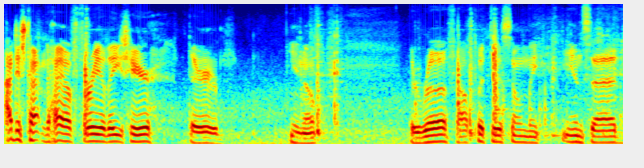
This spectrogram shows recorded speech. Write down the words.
I just happen to have three of these here. They're, you know, they're rough. I'll put this on the inside.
